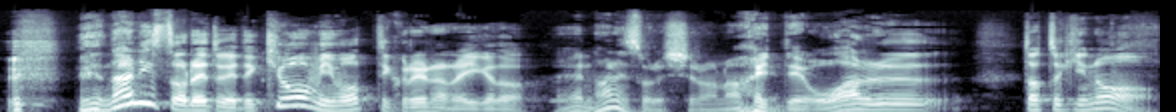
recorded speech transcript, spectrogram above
え、何それとか言って興味持ってくれるならいいけど、え、何それ知らないって終わるた時の、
